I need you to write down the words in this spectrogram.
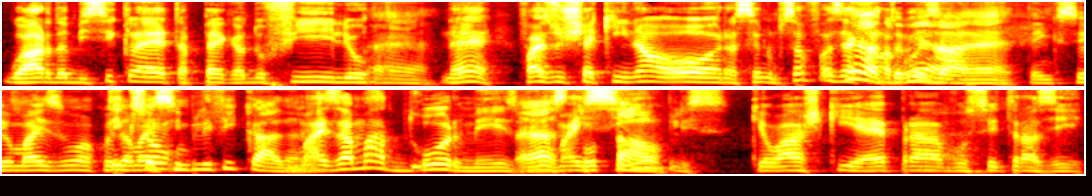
guarda a bicicleta, pega do filho, É. né? Faz o check-in na hora, você não precisa fazer Não, aquela coisa ah, é. Tem que ser mais uma coisa mais simplificada. né? mais amador mesmo, É, mais total. simples, que eu acho que é pra você trazer.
